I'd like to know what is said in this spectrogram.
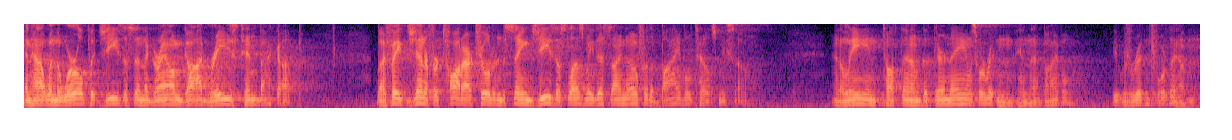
and how when the world put Jesus in the ground, God raised him back up. By faith, Jennifer taught our children to sing, Jesus loves me, this I know, for the Bible tells me so. And Aline taught them that their names were written in that Bible. It was written for them.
